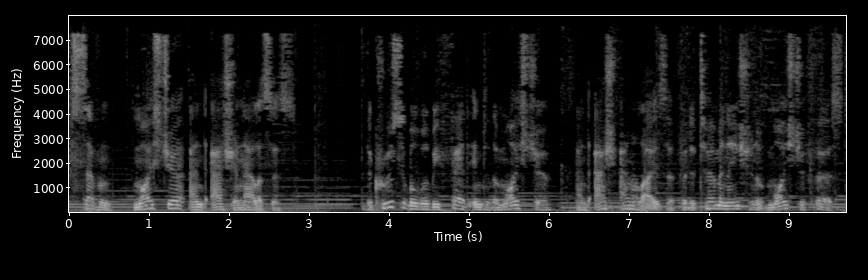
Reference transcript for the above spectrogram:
7. Moisture and ash analysis. The crucible will be fed into the moisture and ash analyzer for determination of moisture first,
